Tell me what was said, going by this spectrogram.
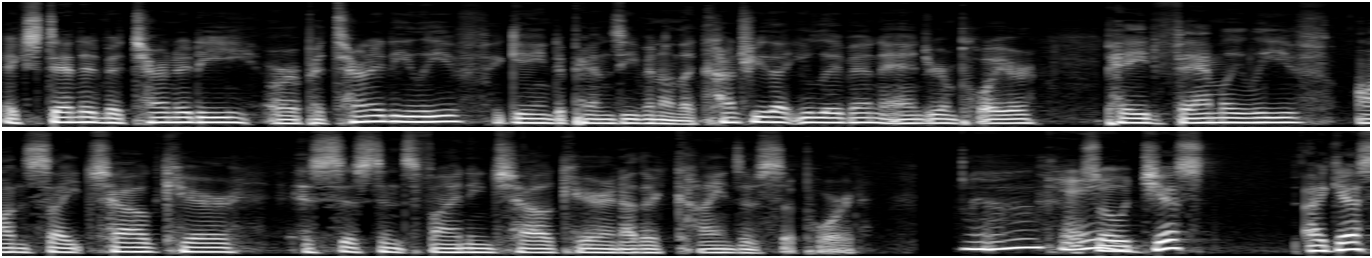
Extended maternity or paternity leave, again, depends even on the country that you live in and your employer. Paid family leave, on site childcare, assistance finding childcare, and other kinds of support. Okay. So just, I guess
